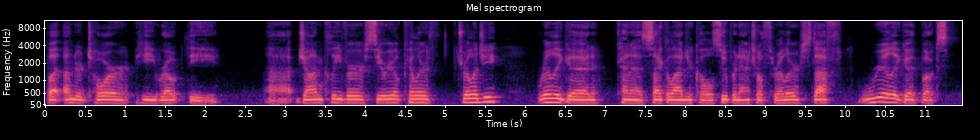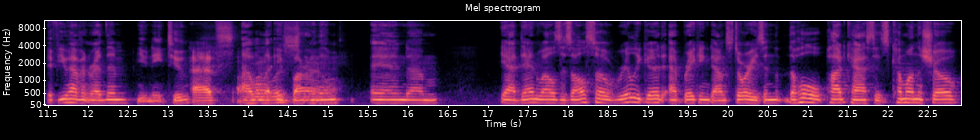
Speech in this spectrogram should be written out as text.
but under Tor, he wrote the uh, John Cleaver serial killer th- trilogy. Really good, kind of psychological, supernatural thriller stuff. Really good books. If you haven't read them, you need to. That's I will let you borrow now. them. And um, yeah, Dan Wells is also really good at breaking down stories. And the, whole podcast is come on the show,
